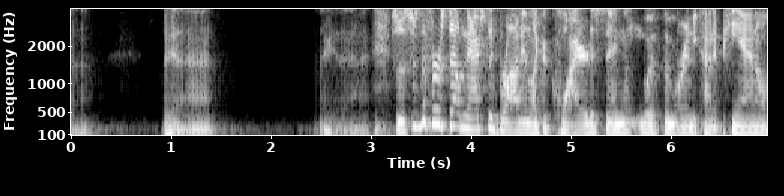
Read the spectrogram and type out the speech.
uh, look at that. Look at that. So this was the first album they actually brought in like a choir to sing with them or any kind of piano,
